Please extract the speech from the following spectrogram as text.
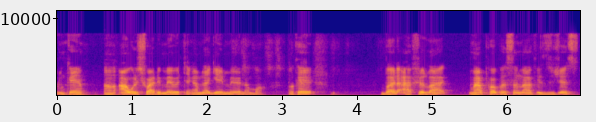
Okay, uh, I will try the married thing. I'm not getting married no more. Okay, but I feel like my purpose in life is to just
